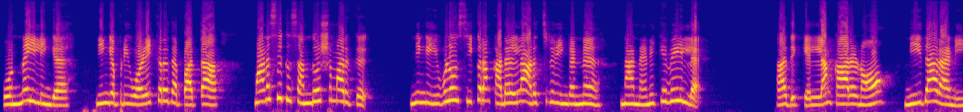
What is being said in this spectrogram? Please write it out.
ஒன்னும் இல்லைங்க. நீங்க இப்படி உழைக்கிறத பார்த்தா மனசுக்கு சந்தோஷமா இருக்கு. நீங்க இவ்வளவு சீக்கிரம் கடல்லாம் அடைச்சிடுவீங்கன்னு நான் நினைக்கவே இல்லை. அதுக்கெல்லாம் காரணம் நீதான் ராணி.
